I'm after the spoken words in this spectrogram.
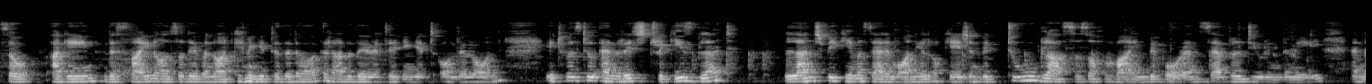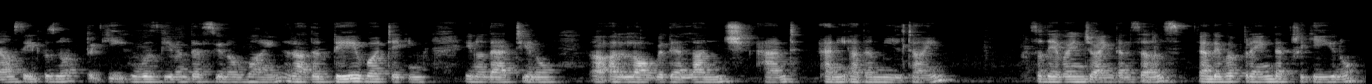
So again this wine also they were not giving it to the dog rather they were taking it on their own. It was to enrich tricki's blood Lunch became a ceremonial occasion with two glasses of wine before and several during the meal. And now see, it was not Tricki who was given this, you know, wine. Rather, they were taking, you know, that, you know, uh, along with their lunch and any other meal time. So they were enjoying themselves and they were praying that Tricki, you know,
